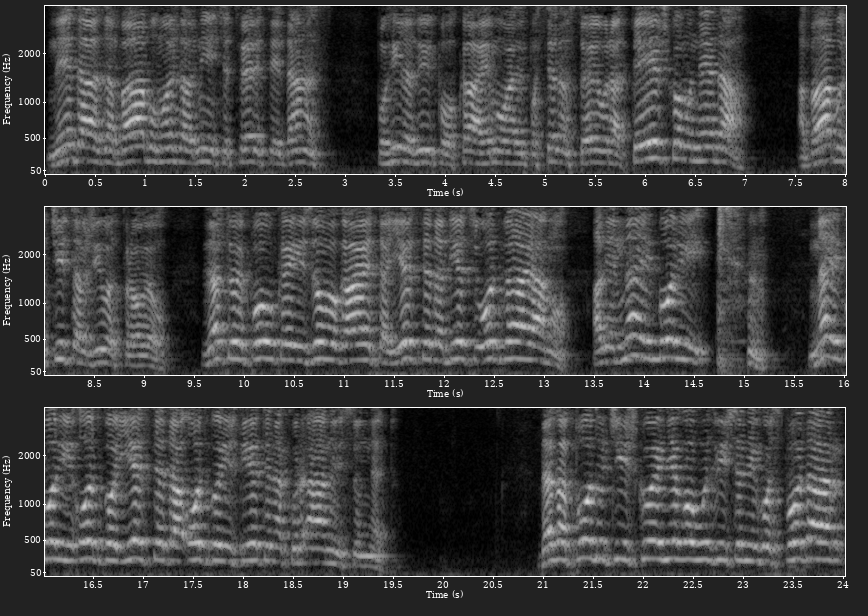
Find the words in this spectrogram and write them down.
Ne da za babu možda od njih četverice danas po hiljadu i po KM ili po 700 eura, teško mu ne da. A babo čitav život proveo. Zato je pouka iz ovog ajeta, jeste da djecu odgajamo, ali najbolji, najbolji odgoj jeste da odgojiš djete na Kur'anu i sunnetu da ga podučiš ko je njegov uzvišeni gospodar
